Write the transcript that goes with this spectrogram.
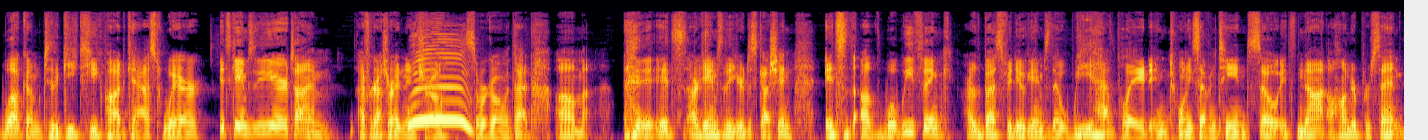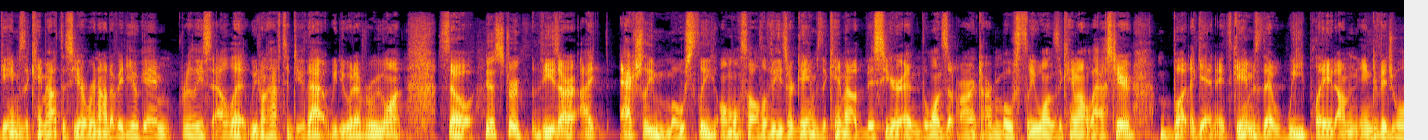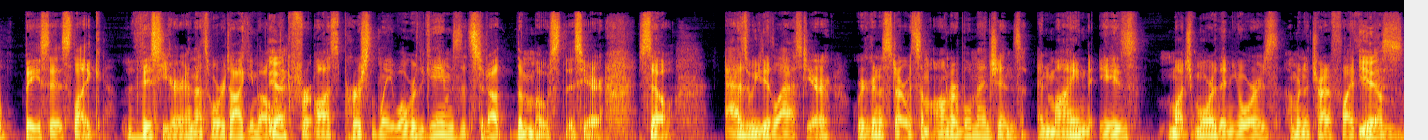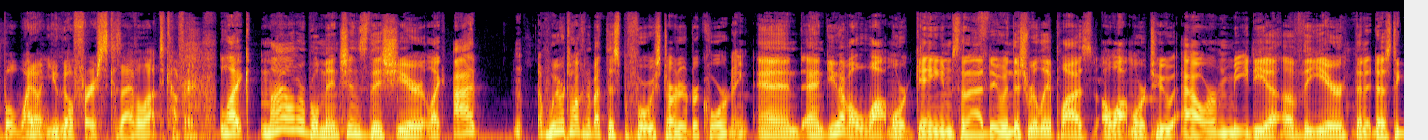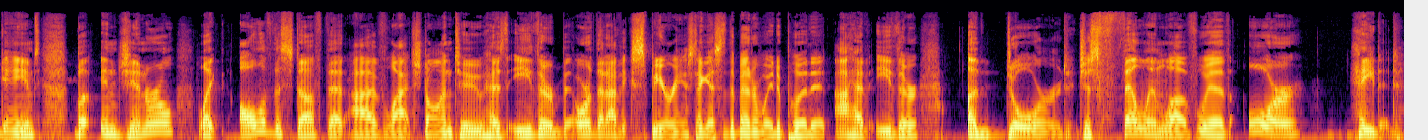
Welcome to the Geek to Geek podcast, where it's Games of the Year time. I forgot to write an intro, so we're going with that. Um, it's our Games of the Year discussion. It's uh, what we think are the best video games that we have played in 2017. So it's not 100% games that came out this year. We're not a video game release outlet. We don't have to do that. We do whatever we want. So Yeah, it's true. these are I actually mostly almost all of these are games that came out this year and the ones that aren't are mostly ones that came out last year but again it's games that we played on an individual basis like this year and that's what we're talking about Yeah. like for us personally what were the games that stood out the most this year so as we did last year we're going to start with some honorable mentions and mine is much more than yours i'm going to try to fly through Yes. them but why don't you go first because i have a lot to cover Like my honorable mentions this year, like I we were talking about this before we started recording and and you have a lot more games than I do and this really applies a lot more to our media of the year than it does to games. But in general like all of the stuff that I've latched onto has either or that I've experienced I guess is the better way to put it I have either adored just fell in love with or hated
